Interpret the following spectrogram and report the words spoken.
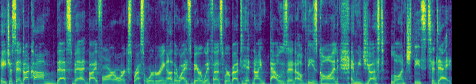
HSN.com, best bet by far, or express ordering. Otherwise, bear with us. We're about to hit 9,000 of these gone, and we just launched these today.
